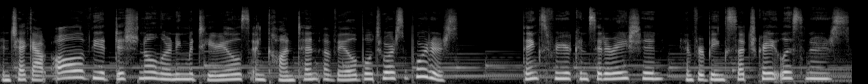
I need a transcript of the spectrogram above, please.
and check out all of the additional learning materials and content available to our supporters. Thanks for your consideration and for being such great listeners.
